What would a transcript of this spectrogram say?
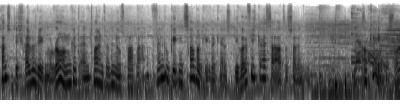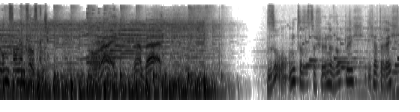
kannst du dich frei bewegen. Rowan gibt einen tollen Verbindungspartner ab, wenn du gegen Zaubergegner kämpfst, die häufig Geisterartes verwenden. Okay. room for improvement. Alright, not bad. So, und das ist das Schöne wirklich, ich hatte recht.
